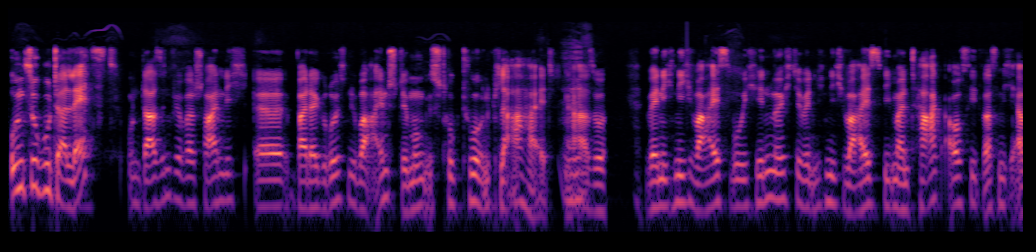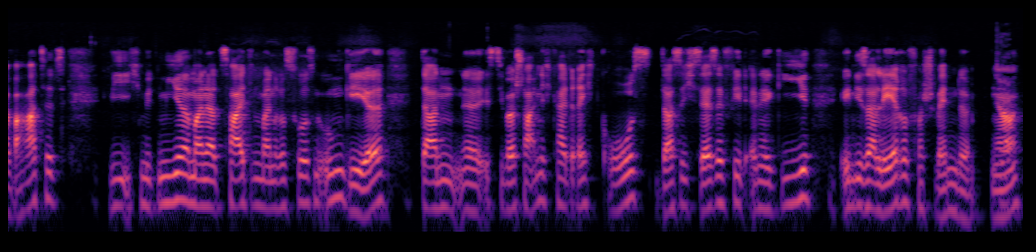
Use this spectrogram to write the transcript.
Und zu guter Letzt, und da sind wir wahrscheinlich äh, bei der größten Übereinstimmung, ist Struktur und Klarheit. Mhm. Ja, also wenn ich nicht weiß, wo ich hin möchte, wenn ich nicht weiß, wie mein Tag aussieht, was mich erwartet, wie ich mit mir, meiner Zeit und meinen Ressourcen umgehe, dann äh, ist die Wahrscheinlichkeit recht groß, dass ich sehr, sehr viel Energie in dieser Lehre verschwende. Ja. ja.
